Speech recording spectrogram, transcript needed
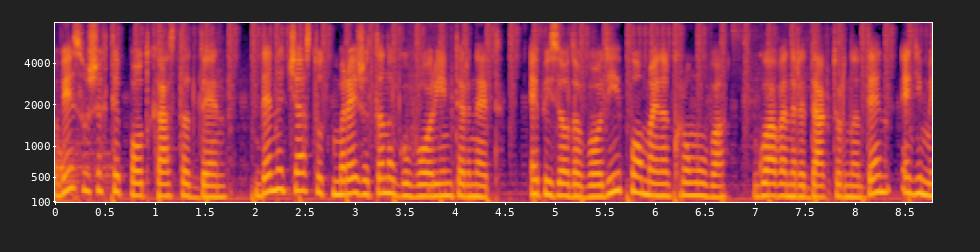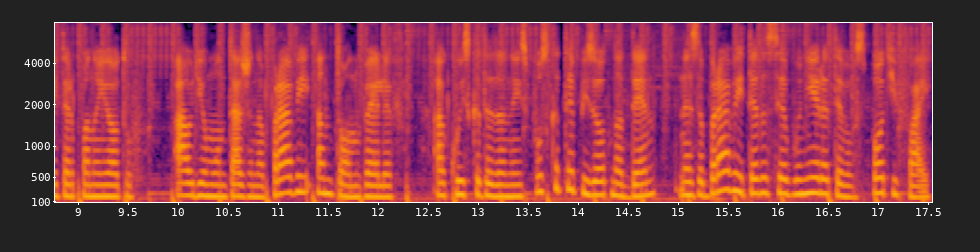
Вие слушахте подкаста Ден. Ден е част от мрежата на Говори Интернет. Епизода води Пламена Кромова. Главен редактор на Ден е Димитър Панайотов. Аудиомонтажа направи Антон Велев. Ако искате да не изпускате епизод на ден, не забравяйте да се абонирате в Spotify,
